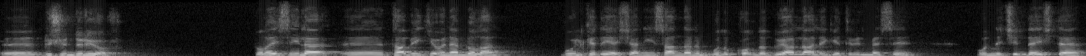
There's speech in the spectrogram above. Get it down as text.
e, düşündürüyor. Dolayısıyla e, tabii ki önemli olan bu ülkede yaşayan insanların bu konuda duyarlı hale getirilmesi. Bunun için de işte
